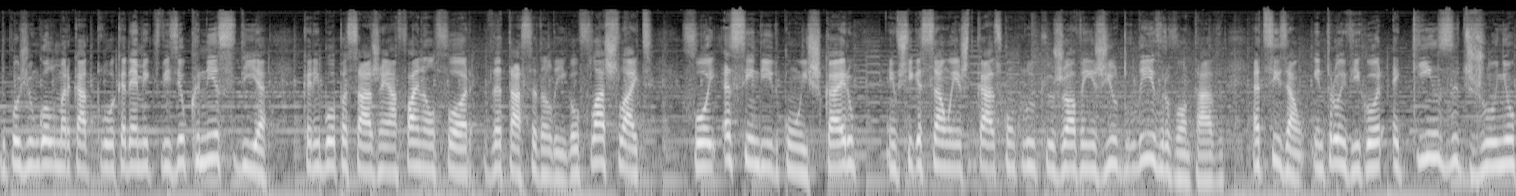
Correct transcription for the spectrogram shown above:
depois depois de um golo marcado pelo Académico de Viseu, que nesse dia carimbou a passagem à Final Four da Taça da Liga. O flashlight foi acendido com o isqueiro. A investigação, em este caso, concluiu que o jovem agiu de livre vontade. A decisão entrou em vigor a 15 de junho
